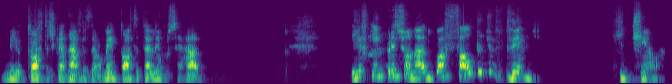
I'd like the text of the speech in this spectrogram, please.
meio tortas, que as árvores eram bem tortas, até lembro o cerrado. E eu fiquei impressionado com a falta de verde que tinha lá.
